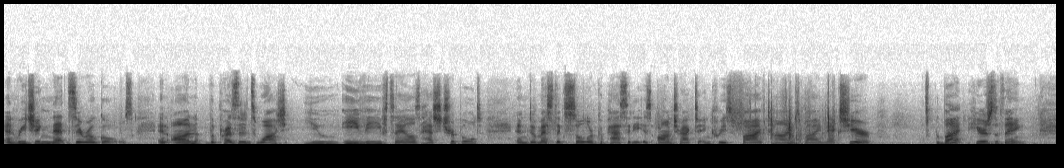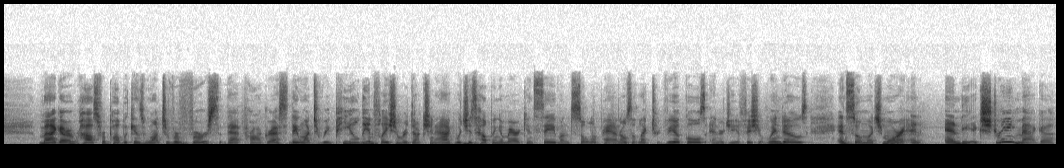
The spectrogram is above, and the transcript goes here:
and reaching net zero goals. And on the president's watch, EV sales has tripled and domestic solar capacity is on track to increase five times by next year. But here's the thing MAGA House Republicans want to reverse that progress. They want to repeal the Inflation Reduction Act, which is helping Americans save on solar panels, electric vehicles, energy efficient windows, and so much more. And, and the extreme MAGA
